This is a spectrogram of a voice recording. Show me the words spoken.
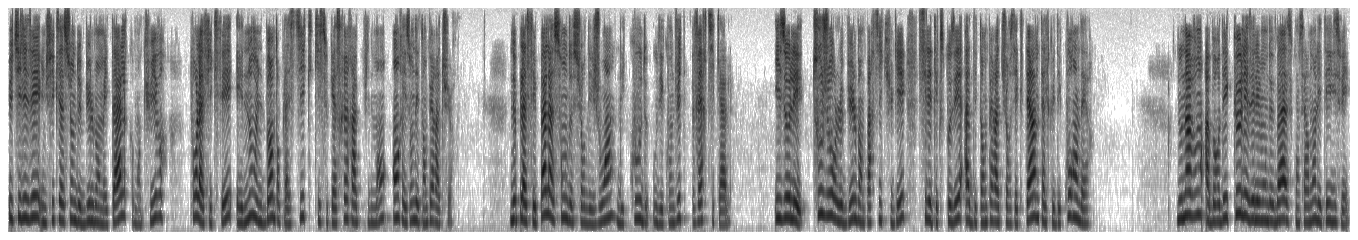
Utilisez une fixation de bulbe en métal, comme en cuivre, pour la fixer et non une bande en plastique qui se casserait rapidement en raison des températures. Ne placez pas la sonde sur des joints, des coudes ou des conduites verticales. Isolez toujours le bulbe en particulier s'il est exposé à des températures externes telles que des courants d'air. Nous n'avons abordé que les éléments de base concernant les TXV.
